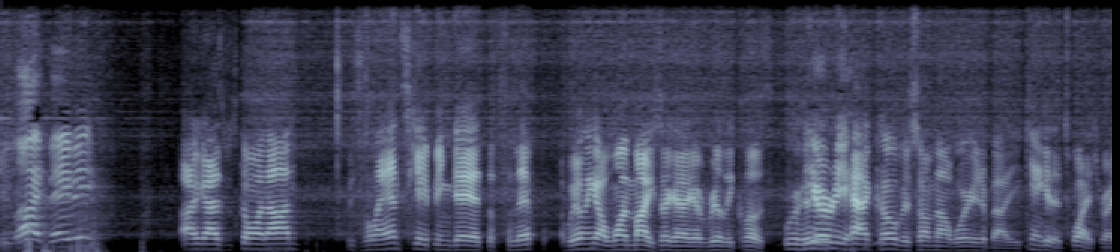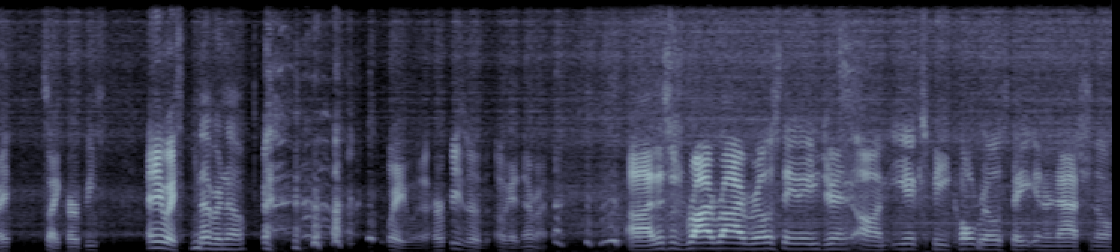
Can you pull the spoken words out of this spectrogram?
We live, baby. All right, guys, what's going on? It's landscaping day at the Flip. We only got one mic, so I gotta get really close. We're here. he already had COVID, so I'm not worried about it. You can't get it twice, right? It's like herpes. Anyways, Never know. wait, wait, herpes or okay, never mind. Uh, this is Rai Rai, real estate agent on EXP Cult Real Estate International.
